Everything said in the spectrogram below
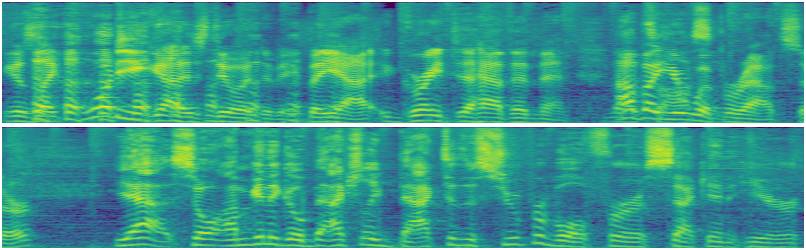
He was like, "What are you guys doing to me?" But yeah, great to have him in. How That's about your whip awesome. around, sir? Yeah, so I'm gonna go actually back to the Super Bowl for a second here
